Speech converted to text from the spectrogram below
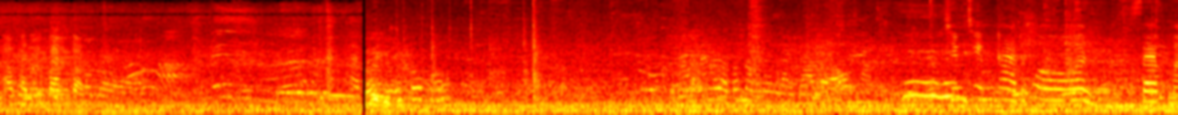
เอาปัจจุบันก่อน ชิมชิมๆค่ะทุกคน แซ่บไหม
